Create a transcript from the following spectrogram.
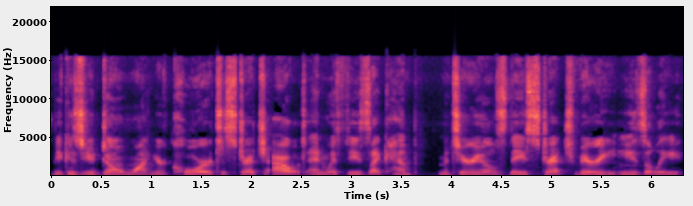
because you don't want your core to stretch out. And with these like hemp materials, they stretch very easily.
